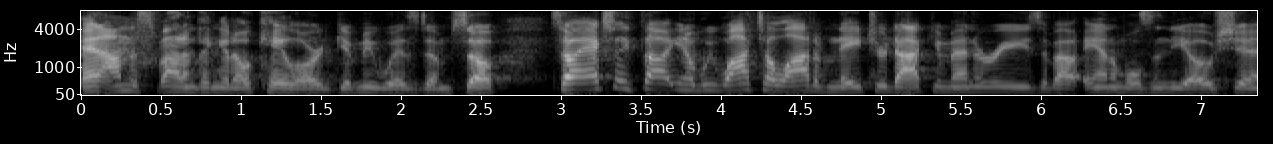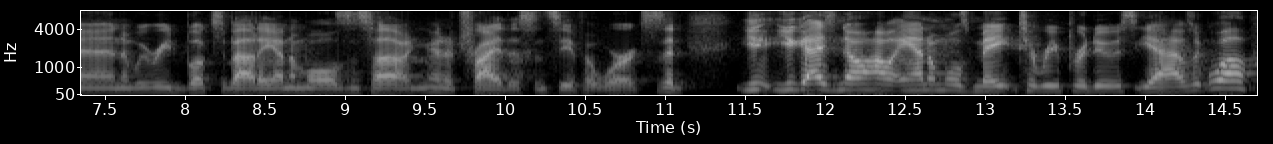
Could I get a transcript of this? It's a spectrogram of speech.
And on the spot, I'm thinking, okay, Lord, give me wisdom. So, so I actually thought, you know, we watch a lot of nature documentaries about animals in the ocean, and we read books about animals. And so I'm going to try this and see if it works. I said, you guys know how animals mate to reproduce? Yeah. I was like, well,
